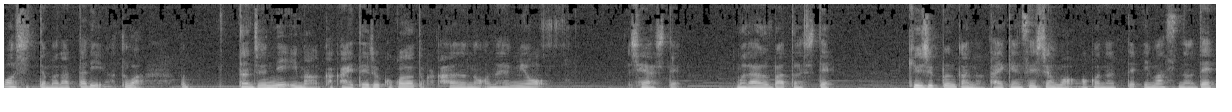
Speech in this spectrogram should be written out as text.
を知ってもらったりあとは単純に今抱えている心とか体のお悩みをシェアしてもらう場として90分間の体験セッションを行っていますので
